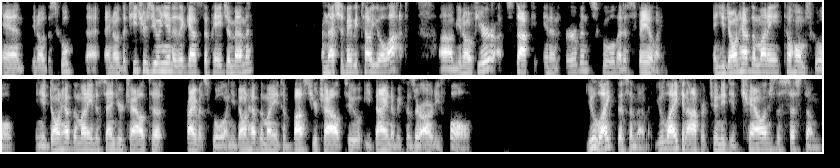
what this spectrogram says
And you know, the school, uh, I know the teachers union is against the Page Amendment, and that should maybe tell you a lot. Um, you know, if you're stuck in an urban school that is failing, and you don't have the money to homeschool, and you don't have the money to send your child to private school, and you don't have the money to bus your child to Edina because they're already full, you like this amendment. You like an opportunity to challenge the system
